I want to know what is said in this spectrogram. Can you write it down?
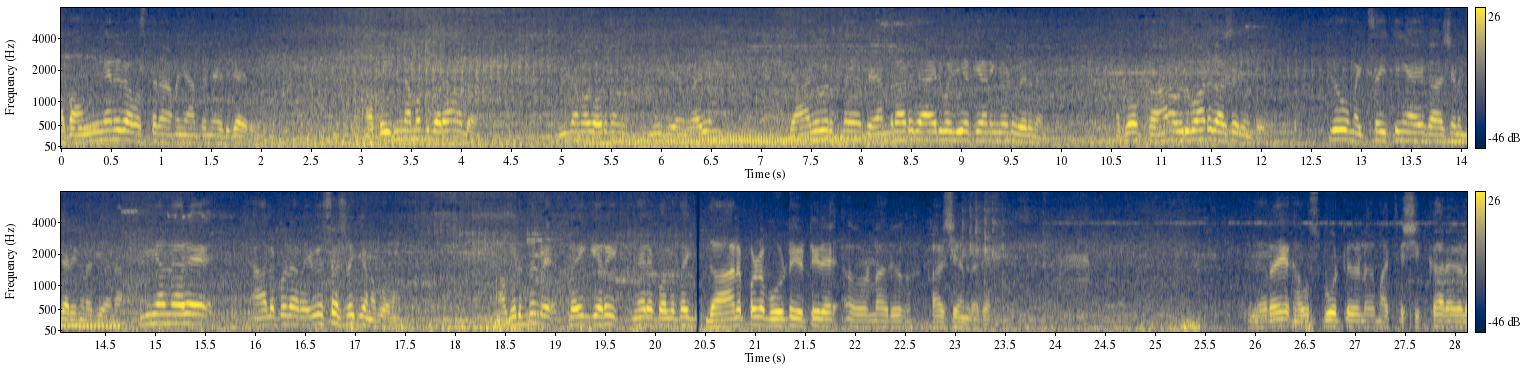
അപ്പം അങ്ങനെ ഒരു അവസ്ഥയിലാണ് ഞാൻ തന്നെ എടുക്കാതിരുന്നത് അപ്പോൾ ഇനി നമുക്ക് വരാമല്ലോ. ഇനി നമ്മൾ അവിടെ നിന്ന് ചെയ്യാം കാര്യം രാജപുരത്ത് വേമ്പനാട് കായൽ വഴിയൊക്കെയാണ് ഇങ്ങോട്ട് വരുന്നത്. അപ്പോൾ കാണാൻ ഒരുപാട് കാഴ്ചകളുണ്ട്. ഏറ്റവും എക്സൈറ്റിംഗ് ആയ കാഴ്ചകളും കാര്യങ്ങളൊക്കെയാണ്. ഇനി ഞാൻ നേരെ ആലപ്പുഴ റെയിൽവേ സ്റ്റേഷനിലേക്കാണ് പോകുന്നത് അവിടുന്ന് ട്രെയിൻ കയറി നേരെ കൊല്ലത്തേക്ക്. ആലപ്പുഴ ബോട്ട് കെട്ടിയിൽ ഉള്ള ഒരു കാഴ്ചയാണ് ഇതൊക്കെ. നിറയെ ഹൗസ് ബോട്ടുകൾ മറ്റ് ഷിക്കാരകൾ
